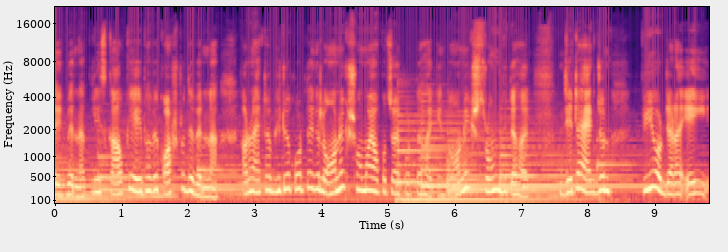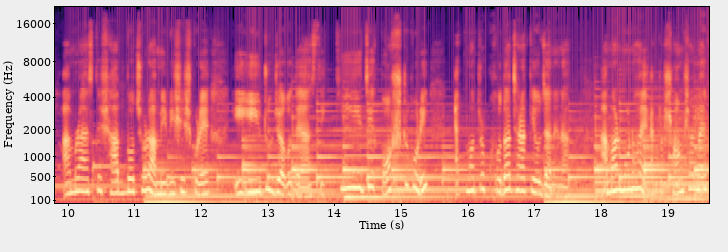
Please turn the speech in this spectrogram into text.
দেখবেন না। প্লিজ কাউকে এইভাবে কষ্ট দেবেন না। কারণ একটা ভিডিও করতে গেলে অনেক সময় অপচয় করতে হয়, কিন্তু অনেক শ্রম দিতে হয়। যেটা একজন প্রিয় যারা এই আমরা আজকে সাত বছর আমি বিশেষ করে এই ইউটিউব জগতে আসছি, কি যে কষ্ট করি, একমাত্র খোদা ছাড়া কেউ জানে না। আমার মনে হয় একটা সংসার লাইফ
